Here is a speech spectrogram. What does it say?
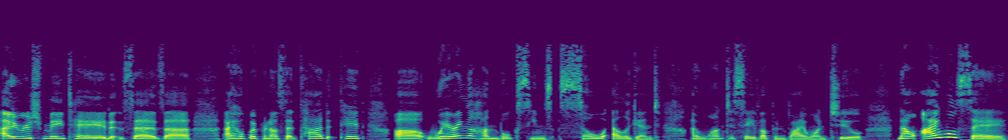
Irish Maytade says, uh, I hope I pronounced that. Tad Tade, uh, wearing a hanbok seems so elegant. I want to save up and buy one too. Now, I will say,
